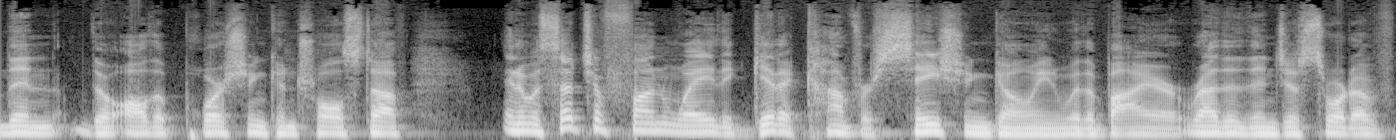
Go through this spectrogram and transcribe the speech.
then the, all the portion control stuff. And it was such a fun way to get a conversation going with a buyer rather than just sort of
